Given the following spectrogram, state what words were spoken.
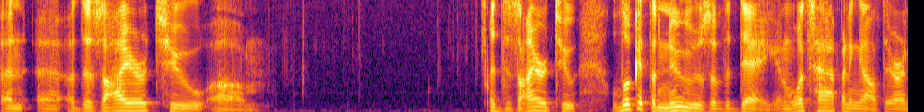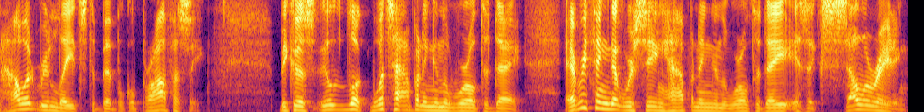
an, a desire to um, a desire to look at the news of the day and what's happening out there and how it relates to biblical prophecy. Because look, what's happening in the world today? Everything that we're seeing happening in the world today is accelerating.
